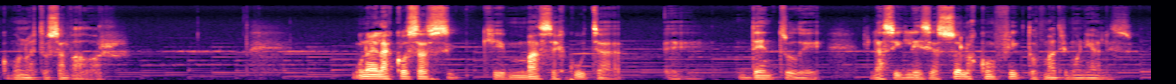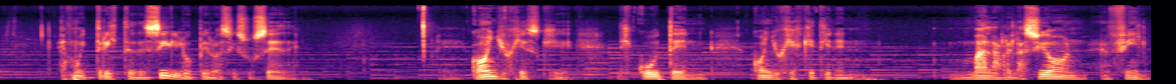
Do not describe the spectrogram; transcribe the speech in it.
como nuestro Salvador. Una de las cosas que más se escucha dentro de las iglesias son los conflictos matrimoniales. Es muy triste decirlo, pero así sucede. Eh, cónyuges que discuten, cónyuges que tienen mala relación, en fin.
